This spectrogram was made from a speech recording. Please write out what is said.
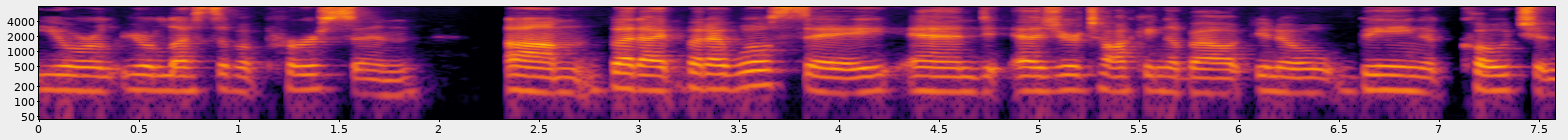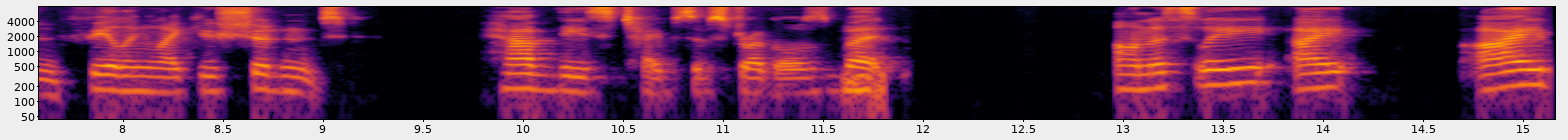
you're you're less of a person. Um but i but i will say and as you're talking about you know being a coach and feeling like you shouldn't have these types of struggles but honestly i i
